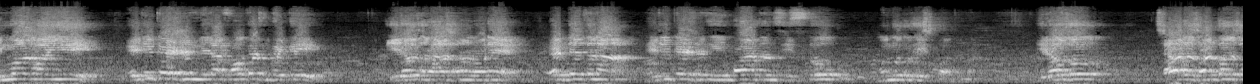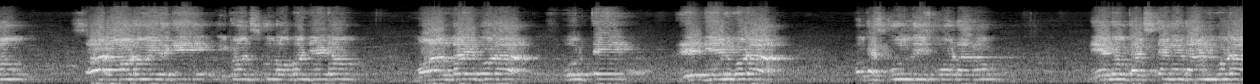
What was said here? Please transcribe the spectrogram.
ఇన్వాల్వ్ అయ్యి ఎడ్యుకేషన్ మీద ఫోకస్ పెట్టి ఈ రోజు రాష్ట్రంలోనే పెద్ద ఎత్తున ఎడ్యుకేషన్ ఇంపార్టెన్స్ ఇస్తూ ముందుకు తీసుకుపోతున్నారు ఈరోజు చాలా సంతోషం. సార్ రావడం ఇదికి ఇటువంటి స్కూల్ ఓపెన్ చేయడం మా అందరికి కూడా స్ఫూర్తి. నేను కూడా ఒక స్కూల్ తీసుకుంటాను. నేను ఖచ్చితంగా దాన్ని కూడా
